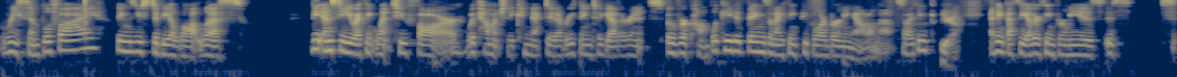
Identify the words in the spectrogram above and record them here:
re-simplify things. Used to be a lot less. The MCU, I think, went too far with how much they connected everything together, and it's overcomplicated things. And I think people are burning out on that. So I think yeah. I think that's the other thing for me is is s-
